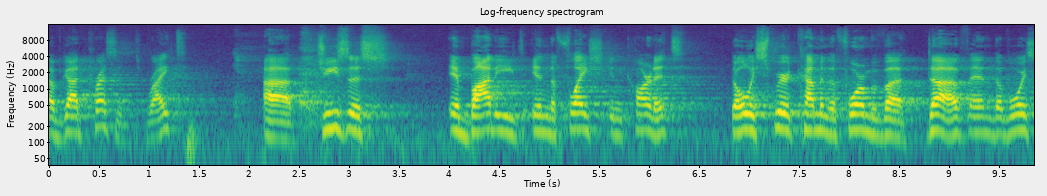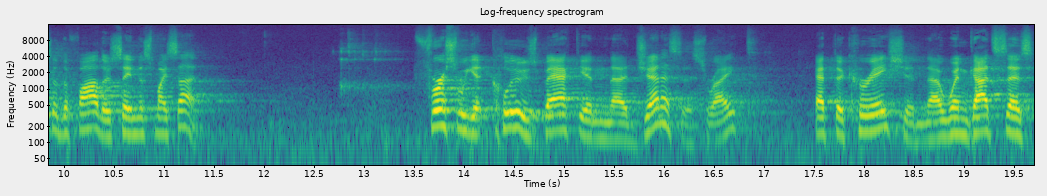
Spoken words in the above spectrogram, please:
of God present, right? Uh, Jesus embodied in the flesh incarnate, the Holy Spirit come in the form of a dove, and the voice of the Father saying, This is my Son. First, we get clues back in uh, Genesis, right? At the creation, uh, when God says,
